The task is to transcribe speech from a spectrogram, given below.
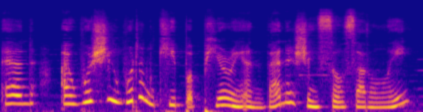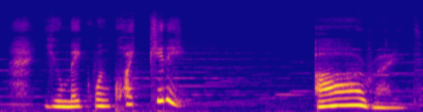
And I wish you wouldn't keep appearing and vanishing so suddenly. You make one quite giddy. All right,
